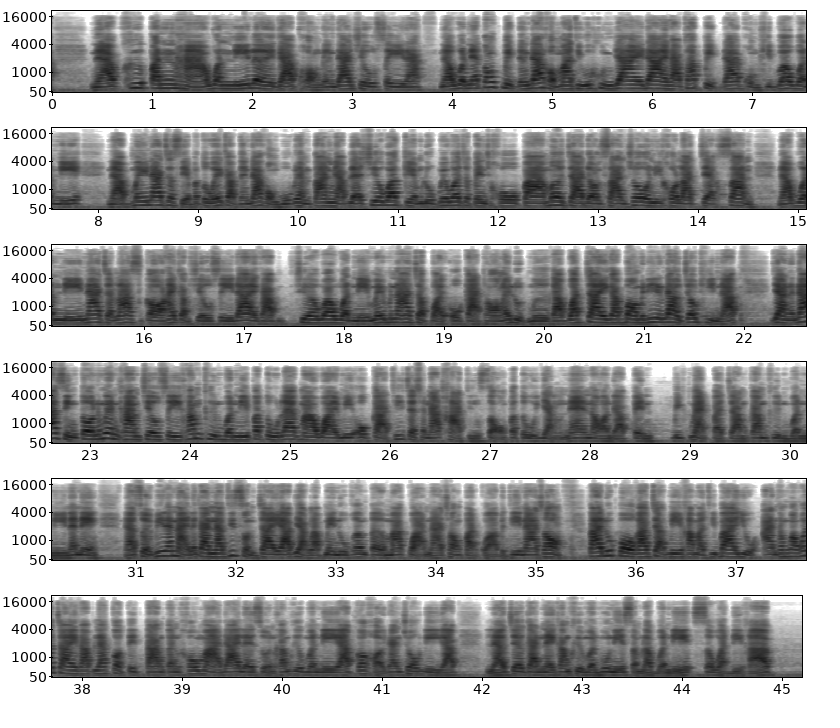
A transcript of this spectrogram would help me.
นะครับคือปัญหาวันนี้เลยครับของทางด้านเชลซีนะนะวันนี้ต้องปิดทางด้านของมาติอุสคุณย่าให้ได้ครับถ้าปิดได้ผมคิดว่าวันนี้นะไม่น่าจะเสียประตูให้กับทางด้านของวูฟแฮมตันครับและเชื่อว่าเกมลุกไม่ว่าจะเป็นโคปาเมอร์จาดอนซานโชนิโคลัสแจ็กสันนะวันนี้น่าจะล่าสกอร์ให้กับเชลซีได้ครับเชื่อว่าวันนี้ไม่น่าจะปล่อยโอกาสทองให้หลุดมือครับวัดใจครับมองไปที่ทางด้านของเจ้าถิ่นครับอย่างทางด้านสิงโตน้ำเงินคามเชลซีค่ำคืนวันนี้ประตูแรกมาไวมีโอกาสที่จะชนะขาดถึง 2 ประตูอย่างแน่นอนครับเป็นบิ๊กแมตช์ประจำค่ำคืนวันนี้นั่นเองนะส่วนพี่ท่านไหนแล้วกันนะที่สนใจครับอยากรับเมนูเพิ่มเติมมากกว่าหน้าช่องปัดขวาไปที่หน้าช่องใต้รูปโปรครับจะมีคำอธิบายอยู่อ่านทำความเข้าใจครับและกดติดตามกันเข้ามาได้เลยส่วนค่ำคืนวันนี้ครับก็ขอให้ท่านโชคดีครับ แล้วเจอกันในค่ำคืนวันพรุ่งนี้สำหรับวันนี้ สวัสดีครับ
